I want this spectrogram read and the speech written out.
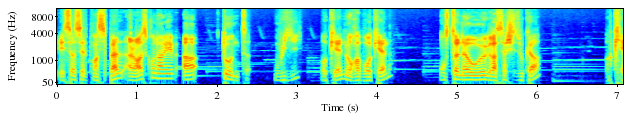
Et ça c'est le principal. Alors est-ce qu'on arrive à taunt? Oui. Ok, Nora Broken. On stun AOE grâce à Shizuka. Ok.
